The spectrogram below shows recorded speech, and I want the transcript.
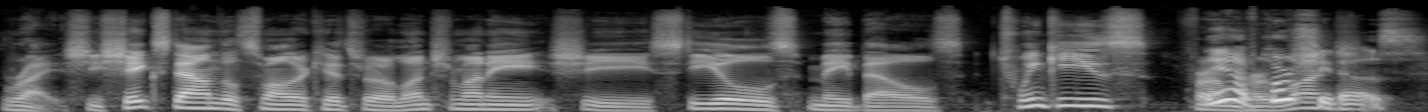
Right. She shakes down the smaller kids for their lunch money. She steals May Belle's Twinkies from yeah, her of course she does.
